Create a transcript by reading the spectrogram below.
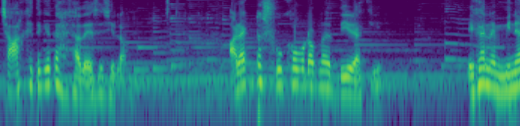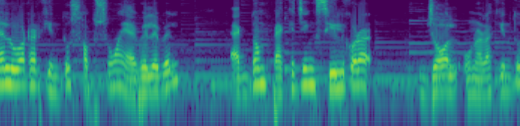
চা খেতে খেতে ছাদে এসেছিলাম। আর একটা সুখবর আপনাদের দিয়ে রাখি। এখানে মিনারেল ওয়াটার কিন্তু সবসময় অ্যাভেলেবেল একদম প্যাকেজিং সিল করা জল ওনারা কিন্তু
